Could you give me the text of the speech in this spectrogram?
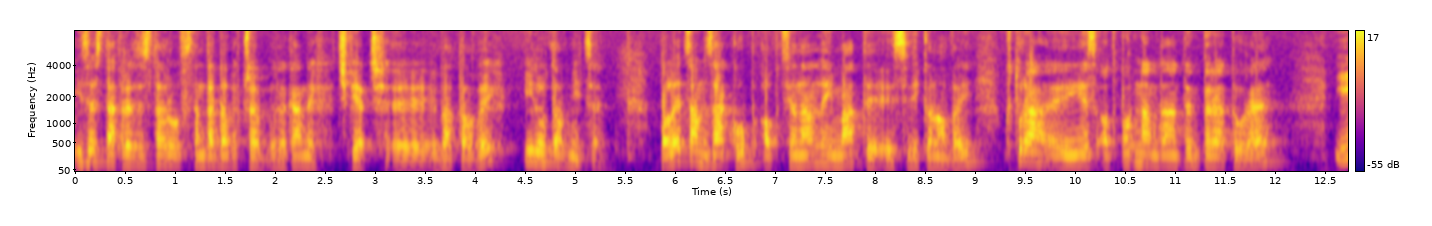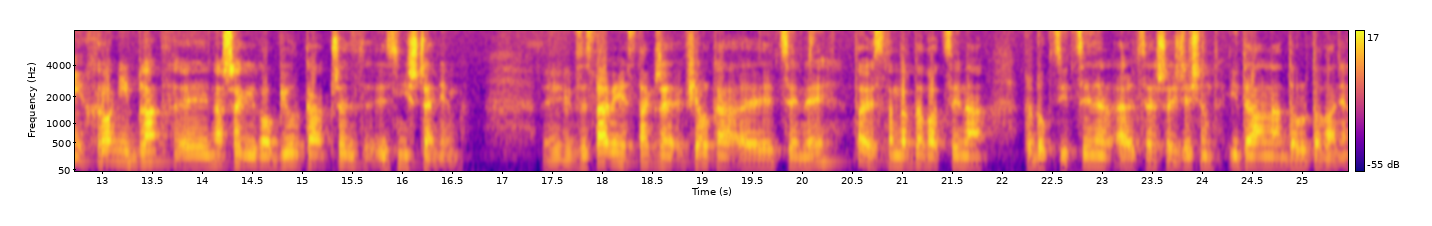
i zestaw rezystorów standardowych przewlekanych ćwierć y, watowych i lutownicę. Polecam zakup opcjonalnej maty y, silikonowej, która y, jest odporna na temperaturę i chroni blat naszego biurka przed zniszczeniem. W zestawie jest także fiolka cyny. To jest standardowa cyna produkcji Cynel LC60, idealna do lutowania.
